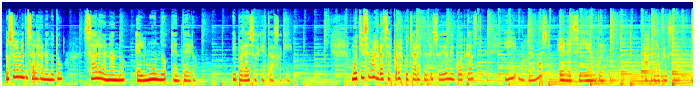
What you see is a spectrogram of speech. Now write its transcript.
No solamente sales ganando tú, sale ganando el mundo entero y para eso es que estás aquí. Muchísimas gracias por escuchar este episodio de mi podcast y nos vemos en el siguiente. Hasta la próxima.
